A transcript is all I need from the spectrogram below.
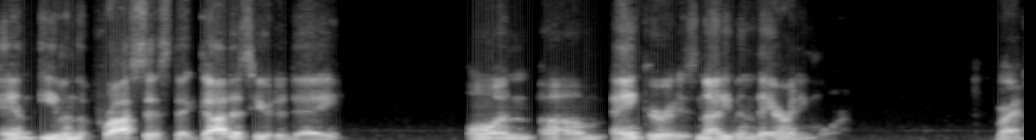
and even the process that got us here today on um, anchor is not even there anymore. Right.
